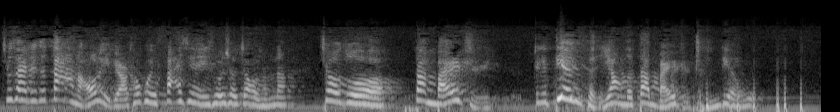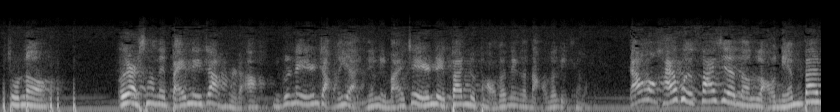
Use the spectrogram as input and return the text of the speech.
就在这个大脑里边，他会发现一说是叫什么呢？叫做蛋白质，这个淀粉样的蛋白质沉淀物，就是那有点像那白内障似的啊。你说那人长在眼睛里吗？这人这斑就跑到那个脑子里去了。然后还会发现呢，老年斑，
